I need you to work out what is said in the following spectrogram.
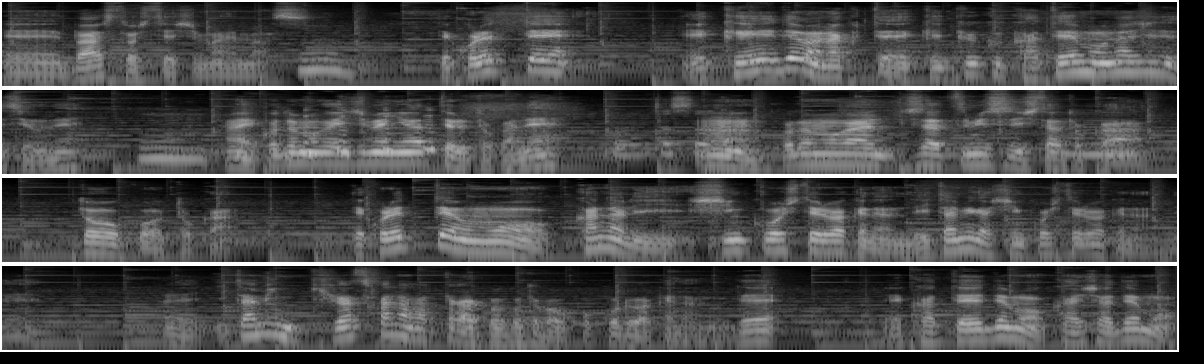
えー、バーストしてしまいます。うん、でこれって、えー、経営ではなくて結局家庭も同じですよね。うん、はい、子供がいじめに遭ってるとかね。う。ん、子供が自殺未遂したとか、不登校とか。でこれってもうかなり進行してるわけなんで痛みが進行してるわけなんで、えー、痛みに気がつかなかったからこういうことが起こるわけなので、えー、家庭でも会社でも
